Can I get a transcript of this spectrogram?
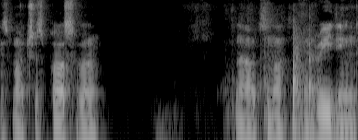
as much as possible. Now it's not even reading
